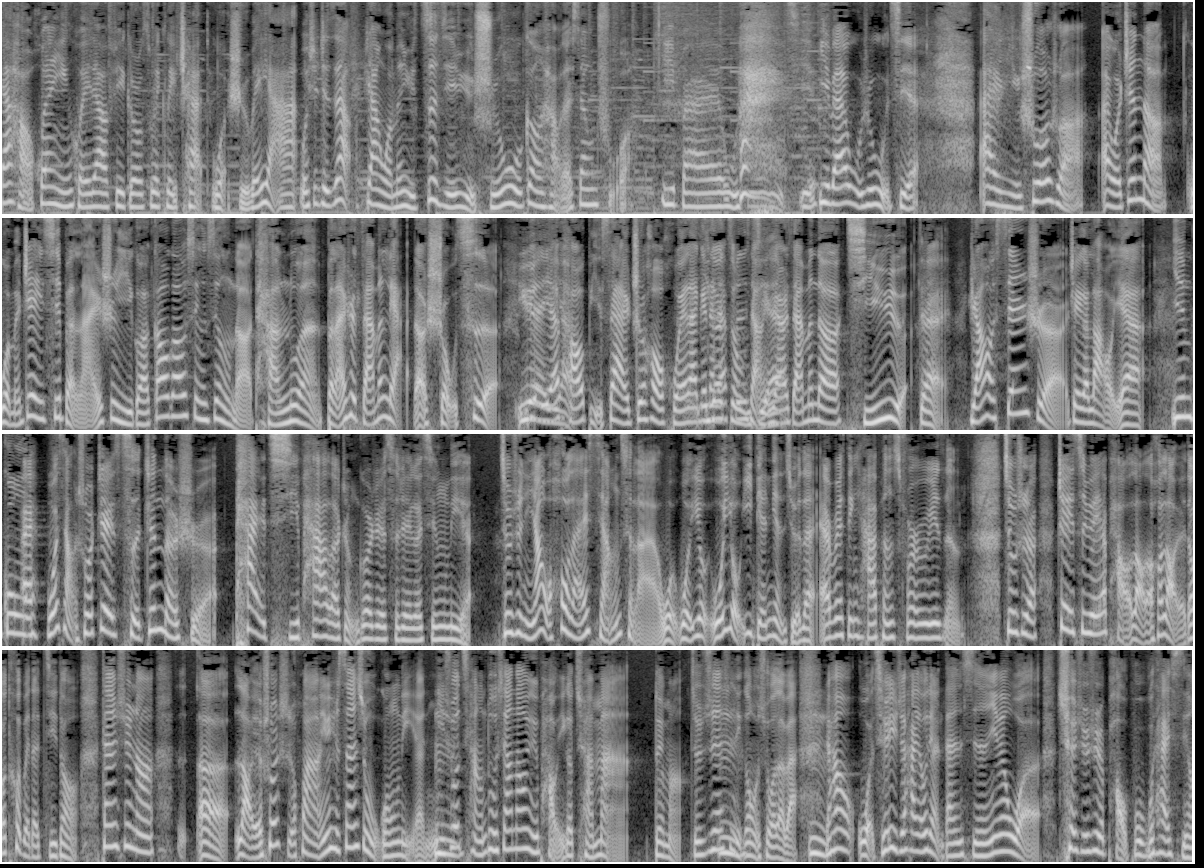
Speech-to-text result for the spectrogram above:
家好，欢迎回到 Fit Girls Weekly Chat，我是维雅，我是 Giselle，让我们与自己与食物更好的相处。一百五十五期，一百五十五期。哎，你说说，哎，我真的，我们这一期本来是一个高高兴兴的谈论，本来是咱们俩的首次越野跑比赛之后回来跟大家分享一下咱们的奇遇。对，然后先是这个老爷。因公哎，我想说这次真的是太奇葩了，整个这次这个经历，就是你让我后来想起来，我我有我有一点点觉得 everything happens for a reason，就是这一次越野跑，姥姥和姥爷都特别的激动，但是呢，呃，姥爷说实话，因为是三十五公里，你说强度相当于跑一个全马。对吗？就是这件事你跟我说的吧。嗯。然后我其实一直还有点担心，因为我确实是跑步不太行。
